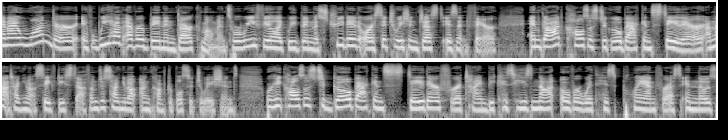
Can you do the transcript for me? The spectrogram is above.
And I wonder if we have ever been in dark moments where we feel like we've been mistreated or a situation just isn't fair. And God calls us to go back and stay there. I'm not talking about safety stuff, I'm just talking about uncomfortable situations where He calls us to go back and stay there for a time because He's not over with His plan for us in those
